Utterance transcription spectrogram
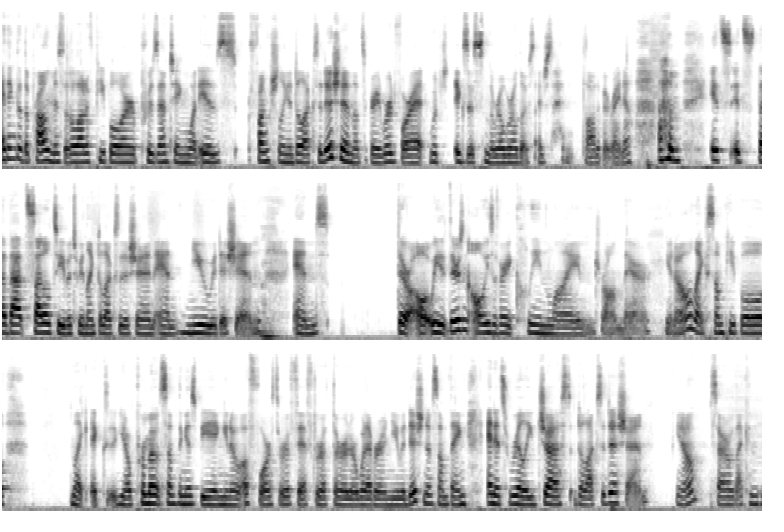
I think that the problem is that a lot of people are presenting what is functionally a deluxe edition. That's a great word for it, which exists in the real world. I just- hadn't thought of it right now. Um, it's it's that that subtlety between like deluxe edition and new edition, and there always there isn't always a very clean line drawn there. You know, like some people like you know promote something as being you know a fourth or a fifth or a third or whatever a new edition of something and it's really just a deluxe edition you know? So that can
